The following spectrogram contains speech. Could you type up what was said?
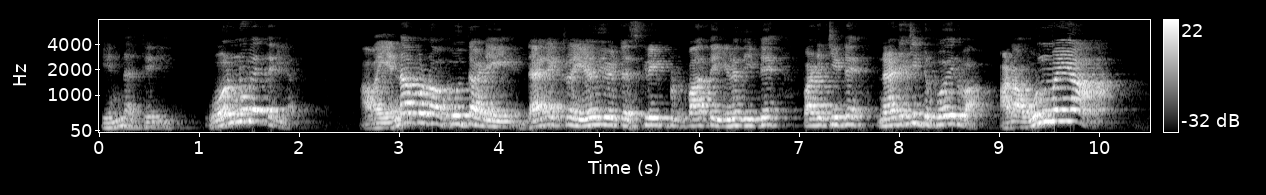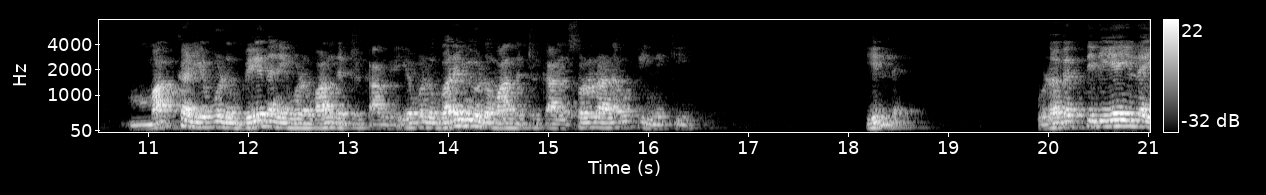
என்ன தெரியும்? ஒன்றுமே தெரியாது. அவன் என்ன பண்ணுவான்? கூத்தாடி டைரக்டரை எழுதிவிட்ட ஸ்கிரிப்ட் பார்த்து எழுதிட்டு படிச்சுட்டு நடிச்சுட்டு போயிடுவான். ஆனா உண்மையா? மக்கள் எவ்வளவு வேதனையோட வாழ்ந்துட்டு இருக்காங்க எவ்வளவு வறுமையோட வாழ்ந்துட்டு இருக்காங்க சொல்ற அளவுக்கு இன்னைக்கு இல்லை. உலகத்திலேயே இல்லை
